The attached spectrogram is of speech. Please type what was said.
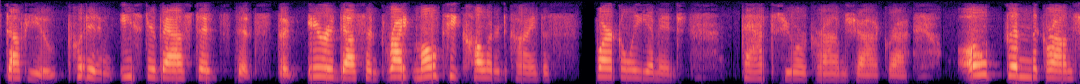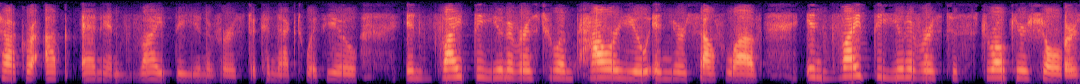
stuff you put in Easter baskets that's the iridescent, bright, multicolored kind, the sparkly image. That's your crown chakra. Open the crown chakra up and invite the universe to connect with you. Invite the universe to empower you in your self love. Invite the universe to stroke your shoulders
